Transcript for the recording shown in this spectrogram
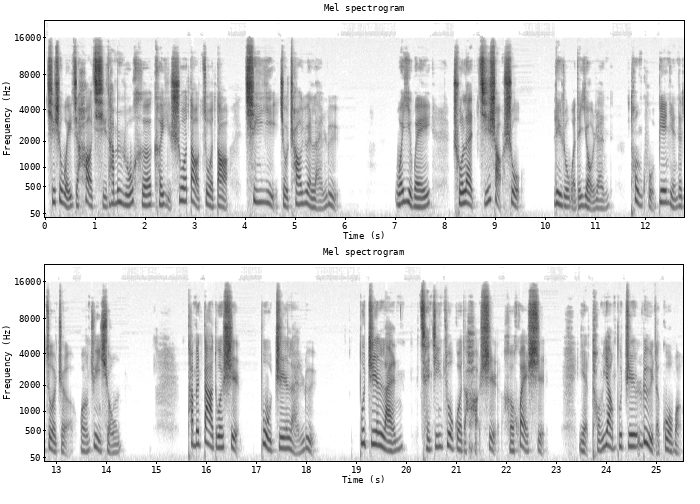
其实我一直好奇，他们如何可以说到做到，轻易就超越蓝绿？我以为，除了极少数，例如我的友人。痛苦编年的作者王俊雄，他们大多是不知蓝绿，不知蓝曾经做过的好事和坏事，也同样不知绿的过往。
